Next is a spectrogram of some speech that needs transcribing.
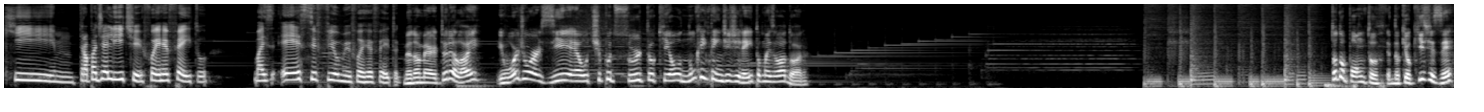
que Tropa de Elite foi refeito. Mas esse filme foi refeito. Meu nome é Arthur Eloy e World War Z é o tipo de surto que eu nunca entendi direito, mas eu adoro. Todo o ponto do que eu quis dizer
